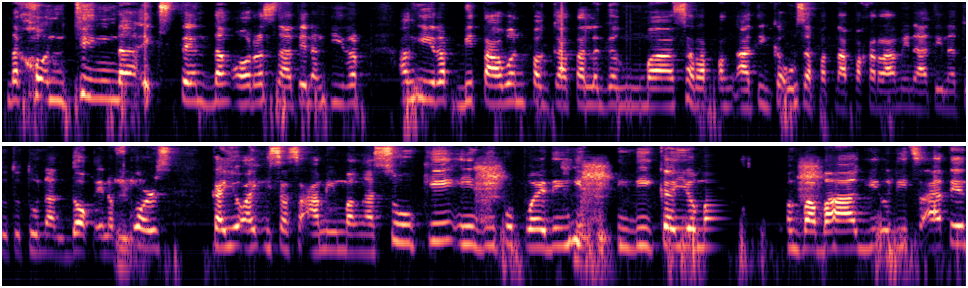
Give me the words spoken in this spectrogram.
na konting na extend ng oras natin. Ang hirap ang hirap bitawan pagka talagang masarap ang ating kausap at napakarami natin natututunan. Doc and of Mm. course kayo ay isa sa aming mga suki. Hindi po pwedeng hindi kayo magbabahagi ulit sa atin.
